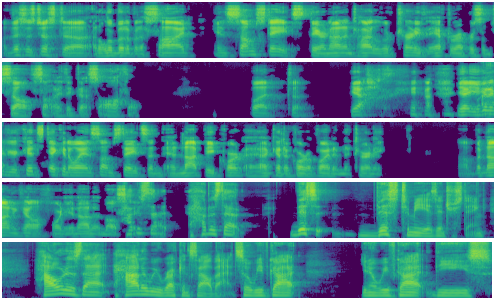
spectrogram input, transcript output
This is just a, a, little bit of an aside. In some states, they are not entitled to attorneys; they have to represent themselves. So I think that's awful. But uh, yeah, yeah, you can have your kids taken away in some states and, and not be court uh, get a court appointed attorney, uh, but not in California, not in most. How states. does that? How does that? This this to me is interesting. How does that? How do we reconcile that? So we've got, you know, we've got these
